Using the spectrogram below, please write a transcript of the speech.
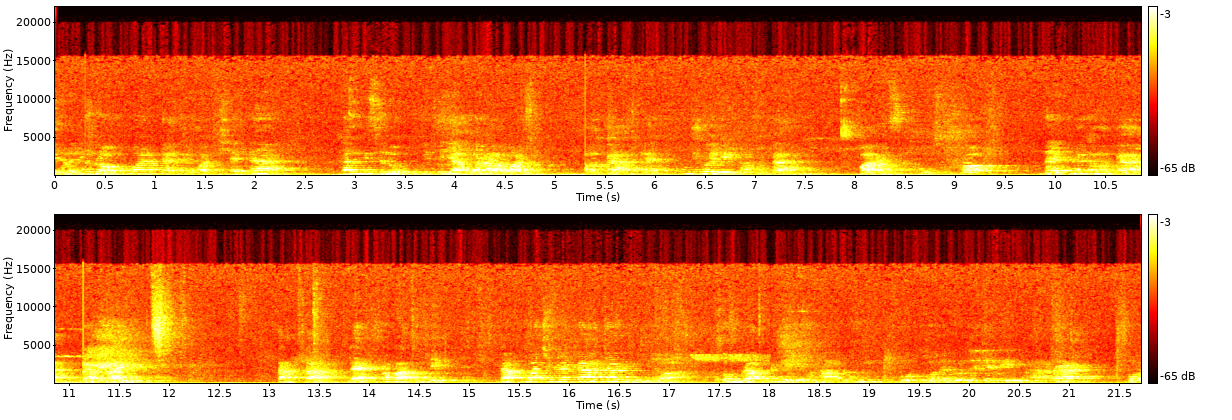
มูลนิธิรองผู้ว่าการจังหวัดชัยนาทท่านวิษณุวิทยาวราวัฒน์กรรมการและผู้ช่วยเลขาธิการ ฝ่ายสังคมสงเคราะห์ในคณะกรรมการรับไปต่างๆ และพระบาทสมเด็จพระวชิรเกล้าเจ้าอยู่หัว ทรงรับพระเดชมหาภูมิพลอดุลยเดชมหาราชบร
